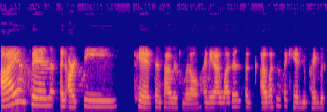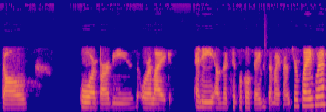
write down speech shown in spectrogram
I have been an artsy kid since I was little. I mean, I wasn't the I wasn't the kid who played with dolls or Barbies or like any of the typical things that my friends were playing with.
